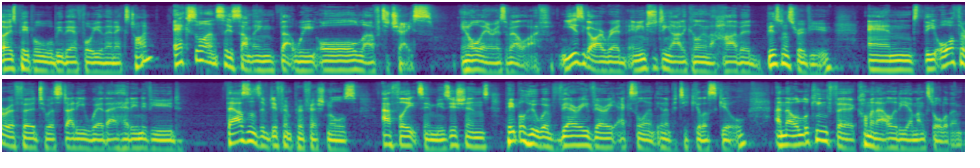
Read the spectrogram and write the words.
those people will be there for you the next time. Excellence is something that we all love to chase in all areas of our life. Years ago, I read an interesting article in the Harvard Business Review, and the author referred to a study where they had interviewed thousands of different professionals, athletes and musicians, people who were very, very excellent in a particular skill, and they were looking for commonality amongst all of them.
